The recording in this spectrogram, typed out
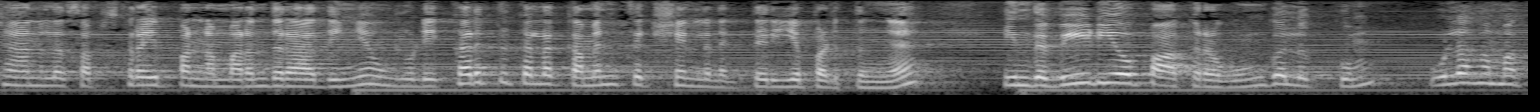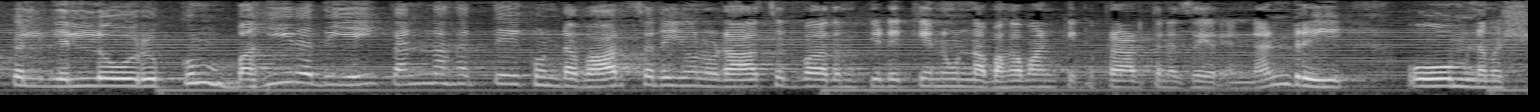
சேனலை சப்ஸ்கிரைப் பண்ண மறந்துடாதீங்க. உங்களுடைய கருத்துக்களை கமெண்ட் செக்ஷனில் எனக்கு தெரியப்படுத்துங்க. இந்த வீடியோ பார்க்குற உங்களுக்கும் உலக மக்கள் எல்லோருக்கும் பகீரதியை தன்னகத்தே கொண்ட வாரசதையோனோட ஆசிர்வாதம் கிடைக்கணும்னு நான் பகவான் கிட்ட பிரார்த்தனை செய்கிறேன் நன்றி. ஓம் நம சிவ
